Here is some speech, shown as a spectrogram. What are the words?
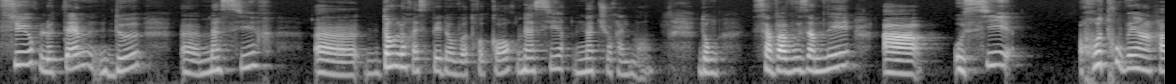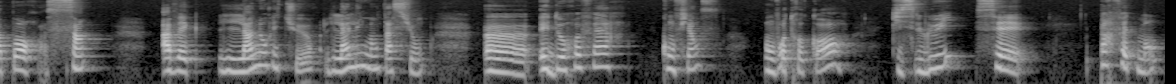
sur le thème de mincir euh, dans le respect de votre corps, mincir naturellement. Donc, ça va vous amener à aussi retrouver un rapport sain avec la nourriture, l'alimentation euh, et de refaire confiance en votre corps qui, lui, sait parfaitement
